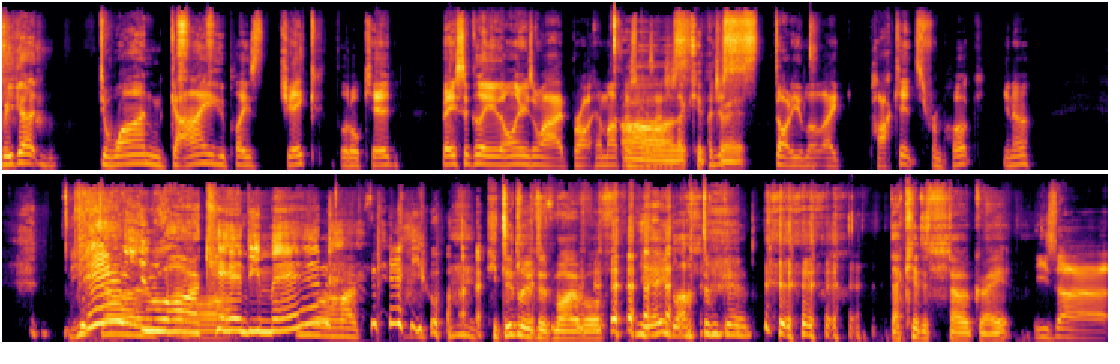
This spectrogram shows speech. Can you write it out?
we got DeJuan Guy who plays Jake, the little kid. Basically, the only reason why I brought him up is because Oh, I that just, I just thought he looked like pockets from Hook, you know? He there does. you are, Oh, Candyman. God. there you are. He did lose his marbles. yeah, he lost them good. That kid is so great. He's uh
